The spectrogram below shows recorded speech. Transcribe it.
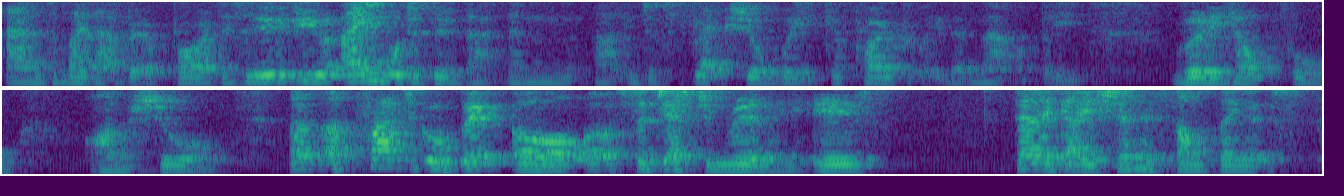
and to make that a bit of priority. So if you're able to do that, then uh, just flex your week appropriately, then that would be really helpful, I'm sure. A, a practical bit of, of suggestion really is delegation is something that's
